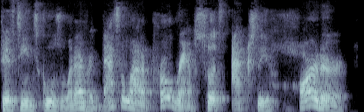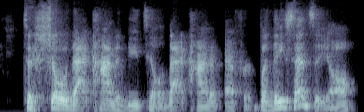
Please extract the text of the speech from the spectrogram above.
15 schools, whatever, that's a lot of programs. So it's actually harder to show that kind of detail, that kind of effort. But they sense it, y'all,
